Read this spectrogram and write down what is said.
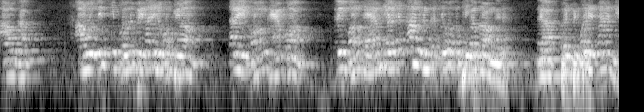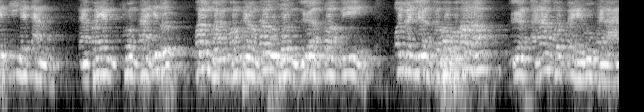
เอาครับ เอาสิทธิผลที่เป็นได้อยู่ของพี่น้อง ได้ของแถมของซึ่งของแถมเดี๋ยวจะเข้าหนึ่งกับซิว่ากับพี่กับน้องเนี่ยนะครับเพิ่นเป็นคนเด็ดงานเฮ็ดจริงเฮ็ดจังแต่เพราะยังช่วงท้ายที่สุดความหวังของพี่น้องชาอุบลเลือกรอบนี้ไม่เป็นเลือกเฉพาะพวกเขาเนาะเลือกอนาคตไปให้ลูกให้หลาน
